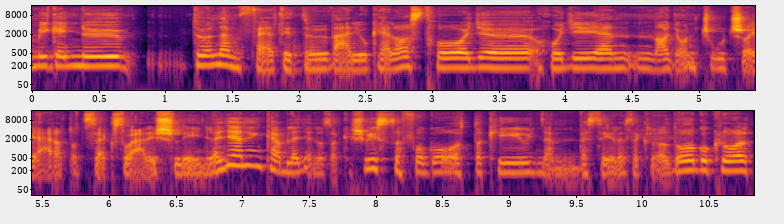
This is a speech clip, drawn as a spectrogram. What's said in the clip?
míg egy nőtől nem feltétlenül várjuk el azt, hogy, hogy ilyen nagyon csúcsra járatott szexuális lény legyen, inkább legyen az a kis visszafogott, aki úgy nem beszél ezekről a dolgokról,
